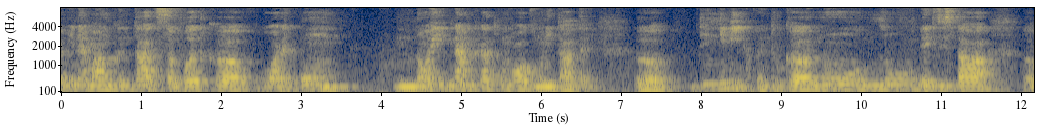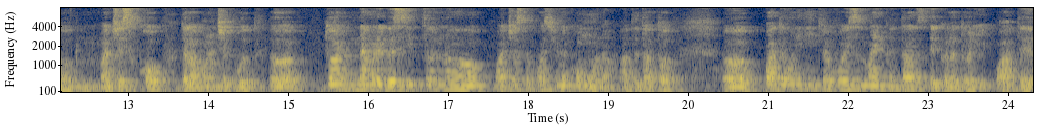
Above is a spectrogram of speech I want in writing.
pe mine m-a încântat să văd că oarecum noi ne-am creat cumva o comunitate. Uh, din nimic, pentru că nu, nu exista uh, acest scop de la bun început. Uh, doar ne-am regăsit în această pasiune comună, atâta tot. Poate unii dintre voi sunt mai încântați de călătorii, poate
